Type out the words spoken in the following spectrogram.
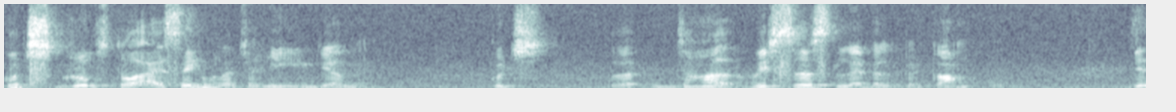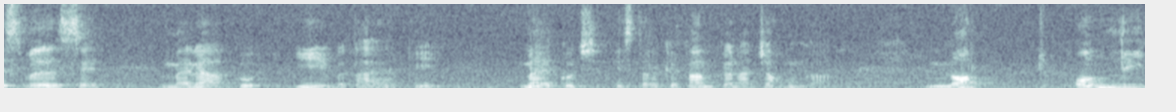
कुछ ग्रुप्स तो ऐसे ही होना चाहिए इंडिया में। कुछ जहाँ रिसर्च लेवल पे काम हो। जिस वजह से मैंने आपको ये बताया कि मैं कुछ इस तरह के काम करना चाहूँगा। नॉट ओनली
